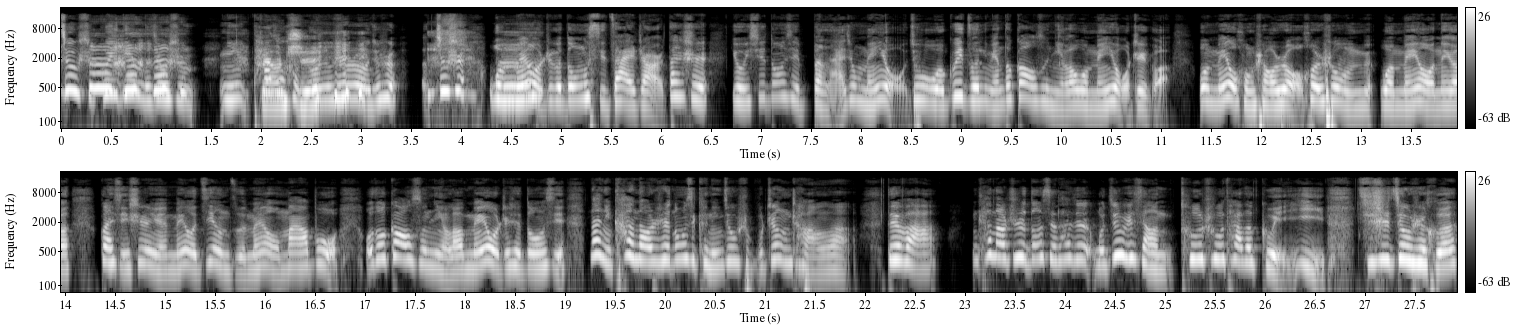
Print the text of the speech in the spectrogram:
就是规定的，就是你 他就很多就是那种就是。就是 我没有这个东西在这儿，但是有一些东西本来就没有，就我规则里面都告诉你了，我没有这个，我没有红烧肉，或者说我没我没有那个盥洗室里面没有镜子，没有抹布，我都告诉你了，没有这些东西，那你看到这些东西肯定就是不正常啊，对吧？你看到这些东西，他就我就是想突出它的诡异，其实就是和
